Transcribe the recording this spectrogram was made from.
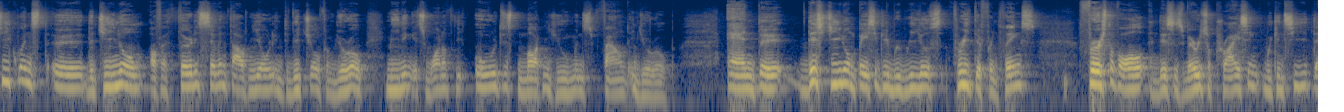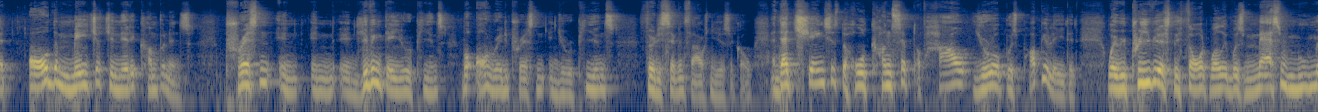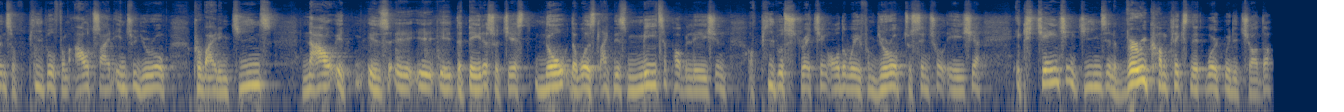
sequenced uh, the genome of a 37,000 year old individual from Europe, meaning it's one of the oldest modern humans found in Europe. And uh, this genome basically reveals three different things. First of all, and this is very surprising, we can see that all the major genetic components present in, in, in living day Europeans were already present in Europeans 37,000 years ago. And that changes the whole concept of how Europe was populated, where we previously thought, well, it was massive movements of people from outside into Europe providing genes. Now it is it, it, the data suggests no, there was like this meta population of people stretching all the way from Europe to Central Asia, exchanging genes in a very complex network with each other.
